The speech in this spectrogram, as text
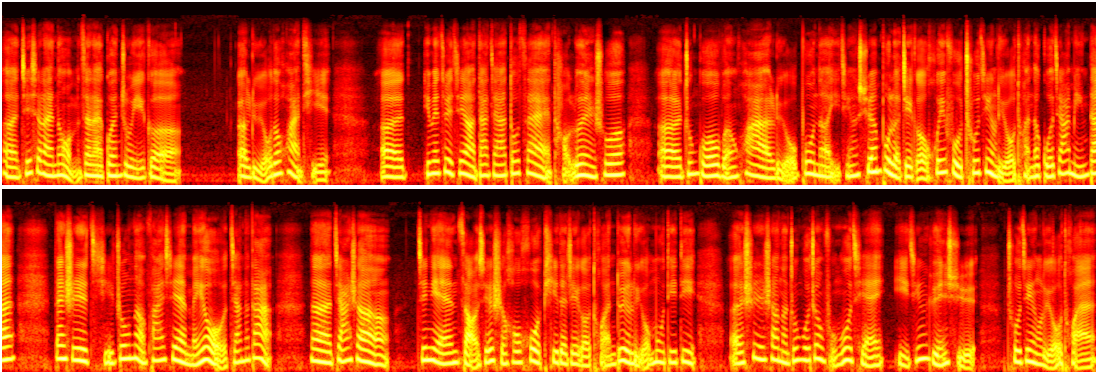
呃，接下来呢，我们再来关注一个呃旅游的话题。呃，因为最近啊，大家都在讨论说。呃，中国文化旅游部呢已经宣布了这个恢复出境旅游团的国家名单，但是其中呢发现没有加拿大。那加上今年早些时候获批的这个团队旅游目的地，呃，事实上呢，中国政府目前已经允许出境旅游团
